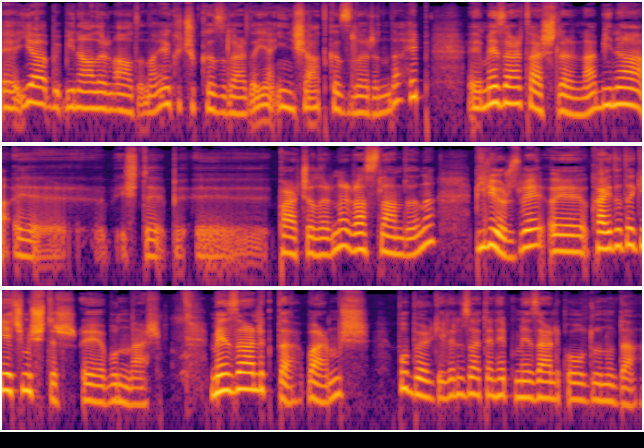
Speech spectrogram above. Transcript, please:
e, ya binaların altından ya küçük kazılarda ya inşaat kazılarında hep e, mezar taşlarına bina e, işte e, parçalarına rastlandığını biliyoruz ve e, kayda da geçmiştir e, bunlar. Mezarlık da varmış. Bu bölgelerin zaten hep mezarlık olduğunu da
